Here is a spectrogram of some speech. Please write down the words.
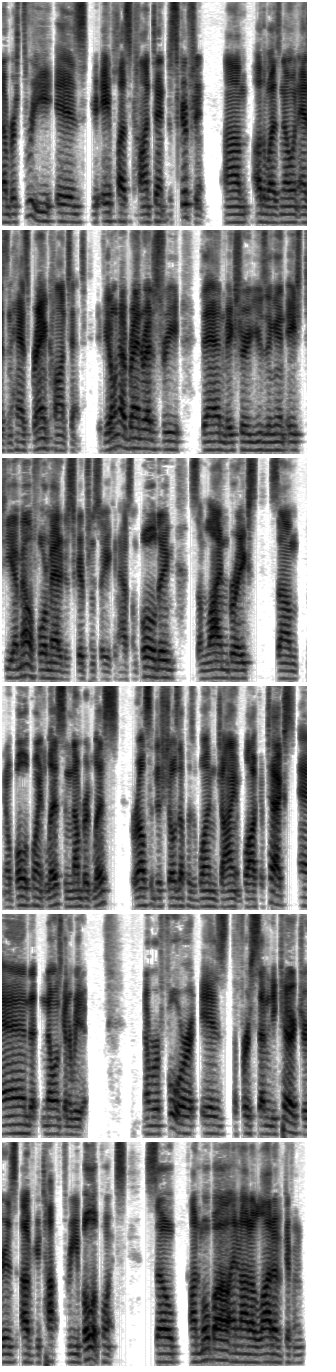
Number three is your A plus content description, um, otherwise known as enhanced brand content. If you don't have brand registry, then make sure you're using an HTML formatted description so you can have some bolding, some line breaks, some you know bullet point lists and numbered lists or else it just shows up as one giant block of text and no one's going to read it. Number four is the first 70 characters of your top three bullet points. So on mobile and on a lot of different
